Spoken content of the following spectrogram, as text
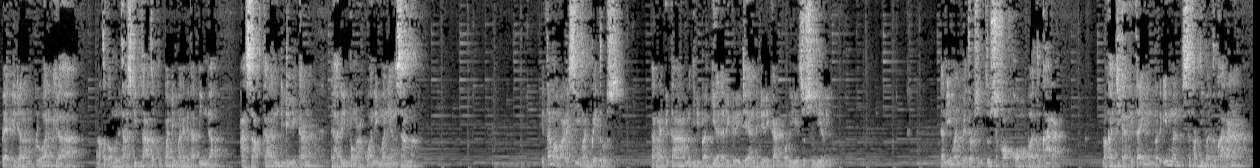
baik di dalam keluarga atau komunitas kita atau tempat di mana kita tinggal, asalkan didirikan dari pengakuan iman yang sama. Kita mewarisi iman Petrus karena kita menjadi bagian dari gereja yang didirikan oleh Yesus sendiri. Dan iman Petrus itu sekokoh batu karang. Maka jika kita ingin beriman seperti batu karang,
